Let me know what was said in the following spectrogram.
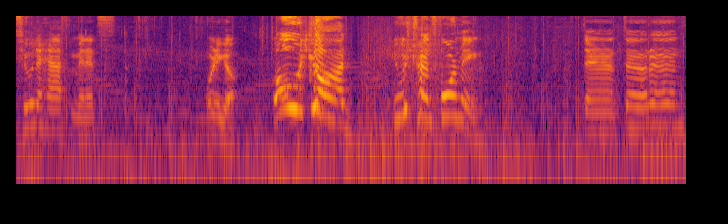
two and a half minutes. Where'd he go? Oh god! He was transforming! Dun, dun, dun,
